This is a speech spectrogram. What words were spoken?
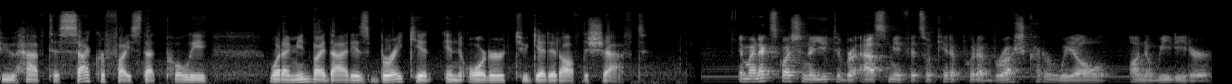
to have to sacrifice that pulley. What I mean by that is break it in order to get it off the shaft. In my next question, a YouTuber asked me if it's okay to put a brush cutter wheel on a weed eater.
